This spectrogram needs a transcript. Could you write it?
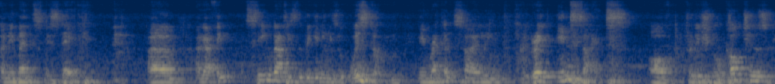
an immense mistake. Um, and I think seeing that is the beginnings of wisdom in reconciling the great insights of traditional cultures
